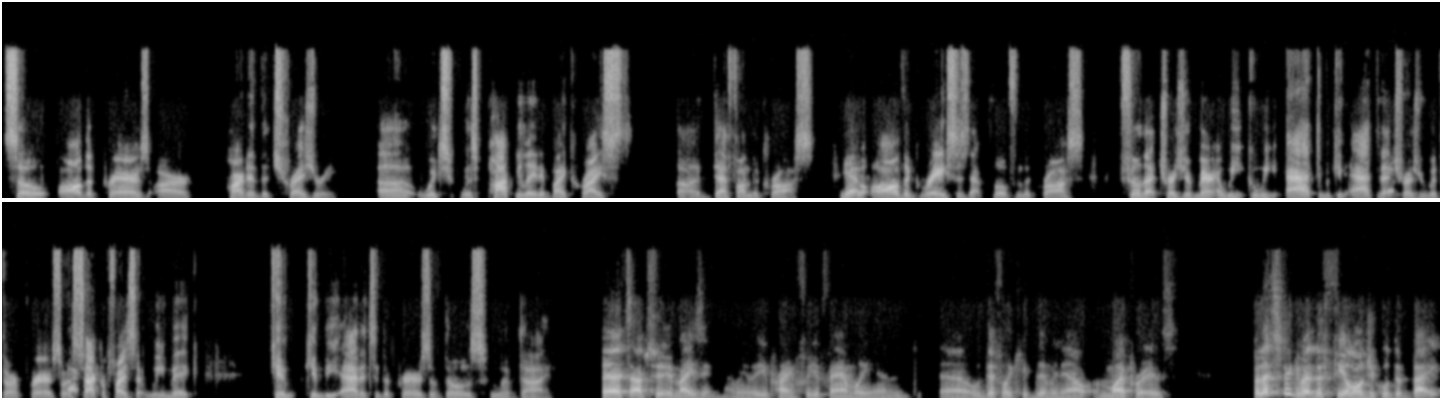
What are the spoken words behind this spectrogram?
so all the prayers are part of the treasury uh which was populated by christ's uh death on the cross. Yeah. you know, all the graces that flow from the cross fill that treasure of merit and we can we add to, we can add to that treasury with our prayers. So the sacrifice that we make can can be added to the prayers of those who have died. Yeah, it's absolutely amazing. I mean, you're praying for your family, and uh, we'll definitely keep them in our in my prayers. But let's speak about the theological debate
